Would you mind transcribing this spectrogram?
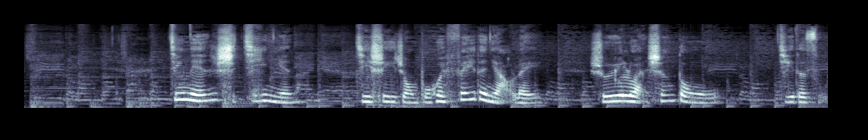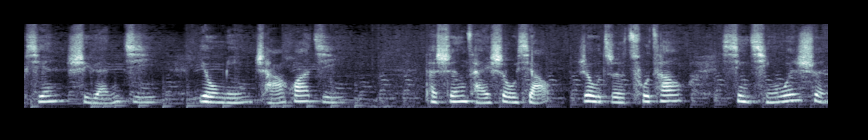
喜得隆咚锵咚锵。今年是鸡年，鸡是一种不会飞的鸟类，属于卵生动物。鸡的祖先是原鸡，又名茶花鸡。它身材瘦小，肉质粗糙，性情温顺，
